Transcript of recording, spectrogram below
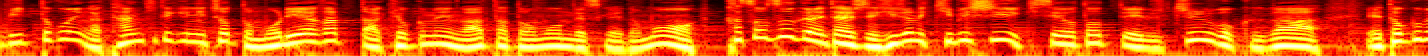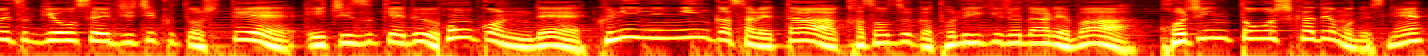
ビットコインが短期的にちょっと盛り上がった局面があったと思うんですけれども仮想通貨に対して非常に厳しい規制を取っている中国が、えー、特別行政自治区として位置づける香港で国に認可された仮想通貨取引所であれば個人投資家でもですね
